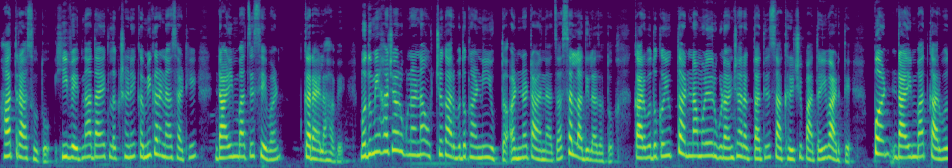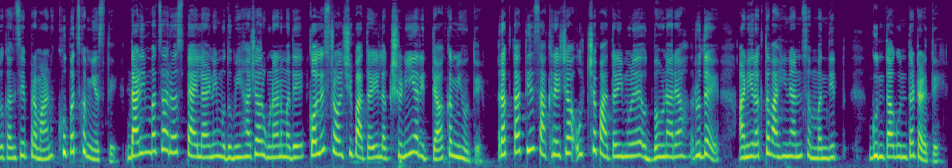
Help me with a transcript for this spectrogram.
हा त्रास होतो. ही वेदनादायक लक्षणे कमी करण्यासाठी डाळिंबाचे सेवन करायला हवे. मधुमेहाच्या रुग्णांना उच्च कार्बोदकांनी युक्त अन्न टाळण्याचा सल्ला दिला जातो. कार्बोदकयुक्त अन्नामुळे रुग्णांच्या रक्तातील साखरेची पातळी वाढते पण डाळिंबात कार्बोदकांचे प्रमाण खूपच कमी असते. डाळिंबाचा रस प्यायल्याने मधुमेहाच्या रुग्णांमध्ये कोलेस्ट्रॉलची पातळी लक्षणीयरित्या कमी होते. रक्तातील साखरेच्या उच्च पातळीमुळे उद्भवणाऱ्या हृदय आणि रक्तवाहिन्यांसंबंधित गुंतागुंत टळते.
